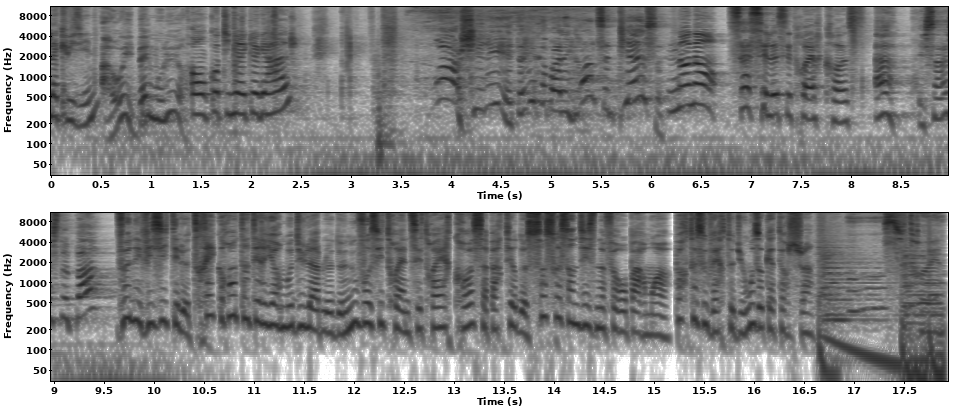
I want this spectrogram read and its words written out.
la cuisine. Ah oui, belle moulure. On continue avec le garage? Oh chérie, t'as vu comment elle est grande cette pièce? Non, non, ça c'est le C3 Cross. Ah, et ça reste pas? Venez visiter le très grand intérieur modulable de nouveau Citroën C3 Aircross à partir de 179 euros par mois. Portes ouvertes du 11 au 14 juin. Citroën.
